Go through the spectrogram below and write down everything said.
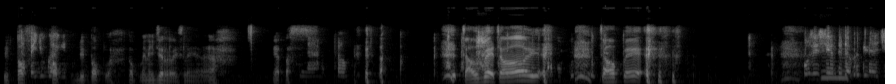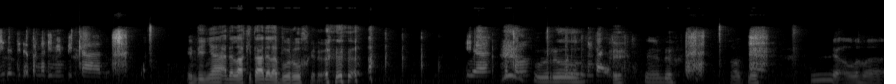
Di top, juga top gitu. di top lah, top manager lah istilahnya. Ah, di atas. Ya, Capek coy. Capek. Posisi yang tidak bergaji dan tidak pernah dimimpikan intinya adalah kita adalah buruh gitu iya betul buruh aduh oke okay. ya Allah mak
